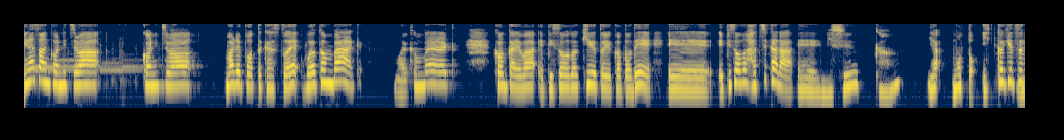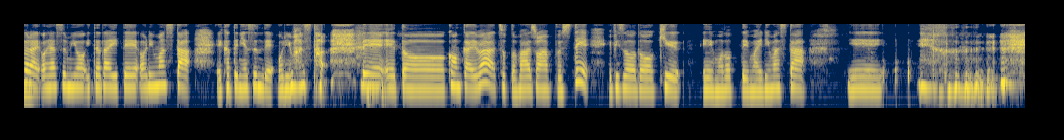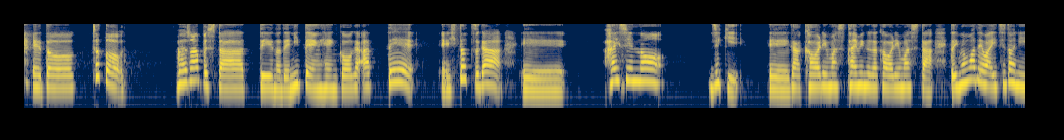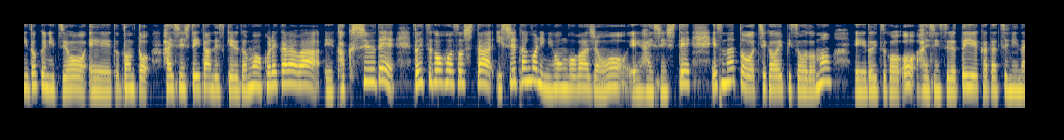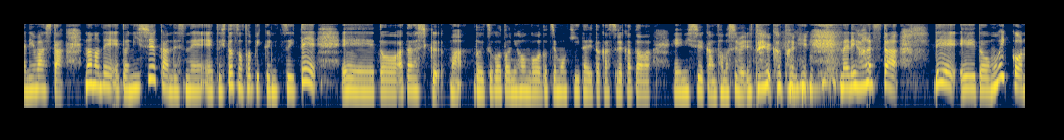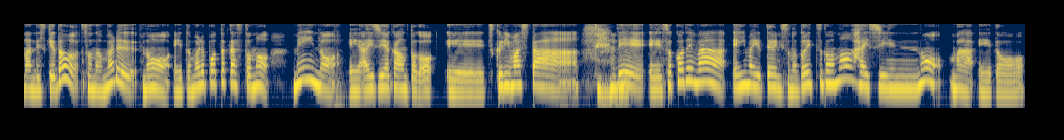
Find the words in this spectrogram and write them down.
皆さんこんにちは。こんにちは。マルポッドキャストへ Welcome back! Welcome back! 今回はエピソード9ということで、えー、エピソード8から、えー、2週間？いや、もっと1ヶ月ぐらいお休みをいただいておりました。えー勝手に休んでおりました。で、えっ、と、今回はちょっとバージョンアップして、エピソード9、えー戻ってまいりました。イェーイ。えっと、ちょっと、バージョンアップしたっていうので2点変更があって、えー一つが、えー配信の時期、えーが変わりました。タイミングが変わりました。と今までは一度に読日を、えーと、どんと配信していたんですけれども、これからは、えー、各週で、ドイツ語を放送した1週間後に日本語バージョンを、えー配信して、えーその後違うエピソードの、えードイツ語を配信するっていう形になりました。なので、えっ、と、2週間ですね、えっ、と、一つのトピックについて、えっ、と、新しく、まあ、ドイツ語と日本語をどっちも聞いたりとかする方は、え2週間楽しめるということに なりました。で、えっ、と、もう一個なんですけど、その、マルの、えっ、と、マルポッドキャストのメインの、えー IG アカウントを、えー作りました。で、えーそこでは、えー今言ったようにそのドイツ語の配信の、まあ、えっ、と、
